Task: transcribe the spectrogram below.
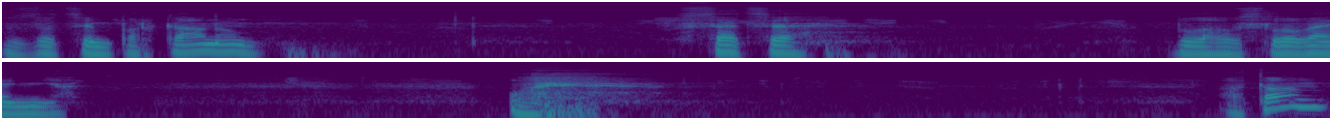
за цим парканом все це благословення. Ой. А там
